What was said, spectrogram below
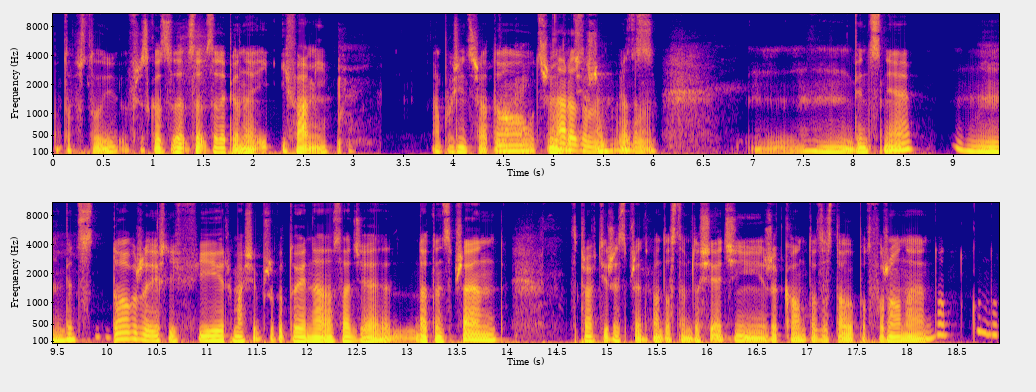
Bo to po prostu wszystko za, za, zalepione ifami a później trzeba to okay. utrzymać. No rozumiem, więc, rozumiem. Mm, więc nie. Mm, więc dobrze, jeśli firma się przygotuje na zasadzie na ten sprzęt, sprawdzi, że sprzęt ma dostęp do sieci, że konta zostały potworzone, no, no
